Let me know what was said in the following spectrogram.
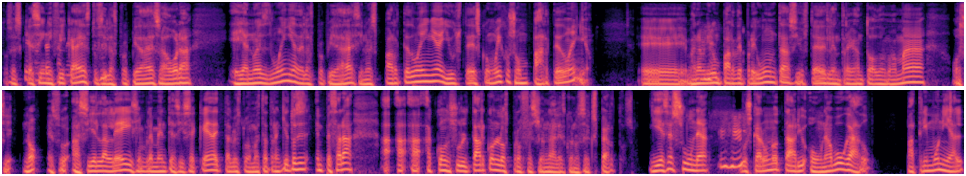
Entonces, ¿qué significa esto? Si las propiedades ahora, ella no es dueña de las propiedades, sino es parte dueña y ustedes como hijos son parte dueña. Eh, van a venir un par de preguntas si ustedes le entregan todo a mamá o si no, eso así es la ley y simplemente así se queda y tal vez tu mamá está tranquila. Entonces empezará a, consultar con los profesionales, con los expertos. Y esa es una, buscar un notario o un abogado patrimonial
